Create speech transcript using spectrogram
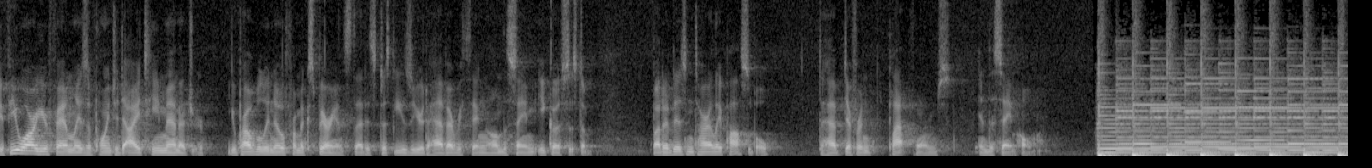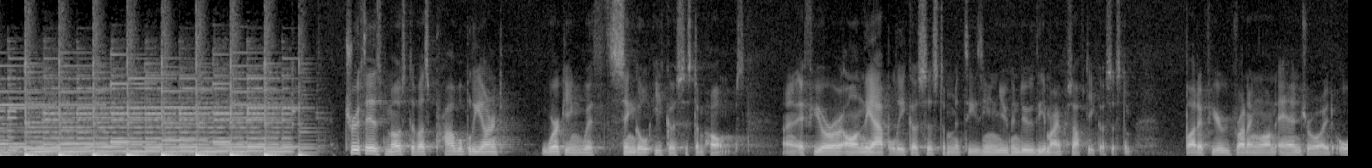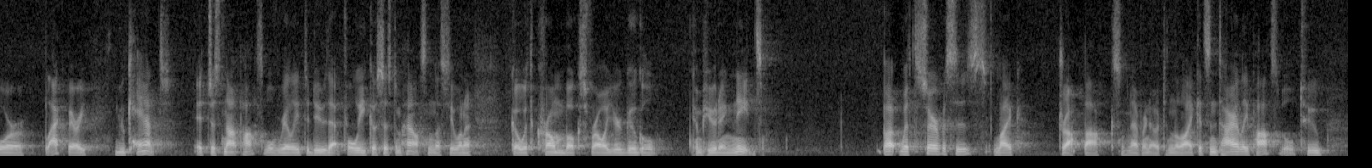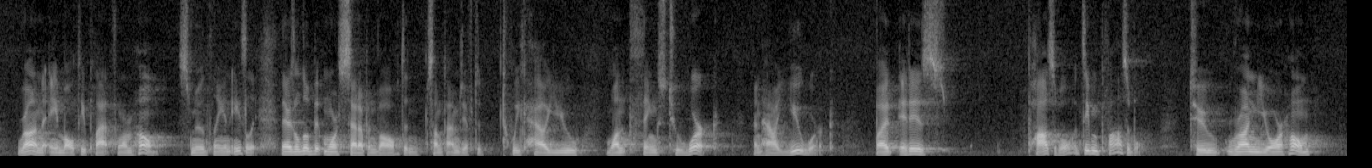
If you are your family's appointed IT manager, you probably know from experience that it's just easier to have everything on the same ecosystem. But it is entirely possible to have different platforms in the same home. Truth is, most of us probably aren't working with single ecosystem homes. Uh, if you're on the Apple ecosystem, it's easy and you can do the Microsoft ecosystem. But if you're running on Android or BlackBerry, you can't. It's just not possible really to do that full ecosystem house unless you want to go with Chromebooks for all your Google computing needs. But with services like Dropbox and Evernote and the like, it's entirely possible to run a multi-platform home smoothly and easily. There's a little bit more setup involved, and sometimes you have to tweak how you want things to work and how you work. But it is possible, it's even plausible, to run your home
